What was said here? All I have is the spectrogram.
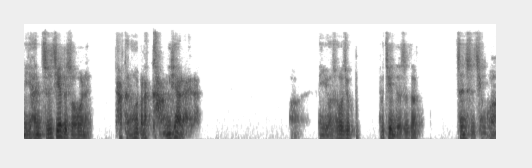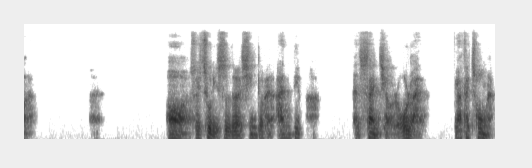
你很直接的时候呢，他可能会把它扛下来了啊。你有时候就不不见得知道真实情况了。哦，所以处理事都要心都很安定啊。很善巧柔软，不要太冲啊！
